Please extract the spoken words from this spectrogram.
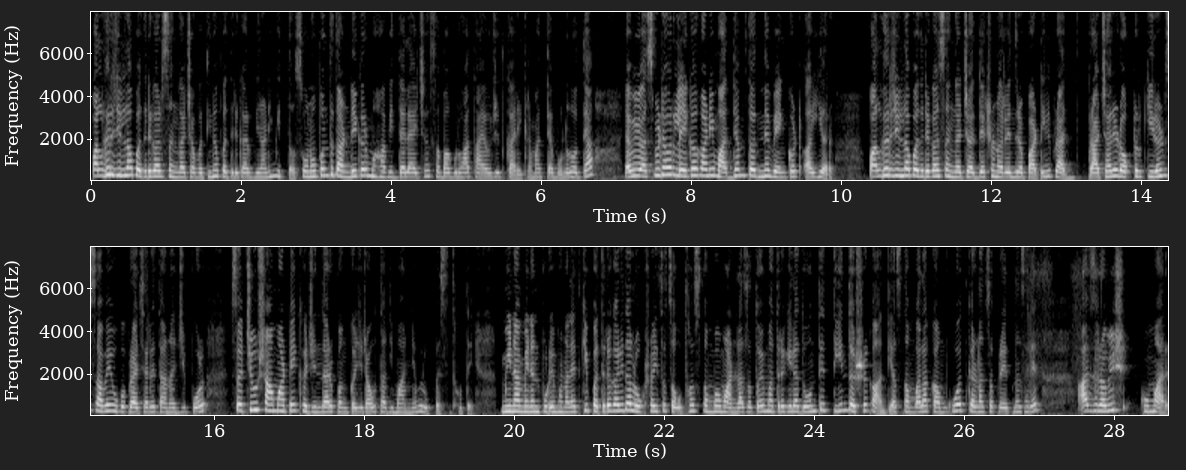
पालघर जिल्हा पत्रकार संघाच्या वतीनं पत्रकार दिनानिमित्त सोनोपंत दांडेकर महाविद्यालयाच्या सभागृहात आयोजित कार्यक्रमात त्या बोलत होत्या. यावेळी व्यासपीठावर लेखक आणि माध्यम तज्ज्ञ व्यंकट अय्यर पालघर जिल्हा पत्रकार संघाचे अध्यक्ष नरेंद्र पाटील प्रा प्राचार्य डॉक्टर किरण सावे उपप्राचार्य तानाजी पोळ सचिव श्याम माटे खजिनदार पंकज राऊत आदी मान्यवर उपस्थित होते. मीना मेनन पुढे म्हणालेत की पत्रकारिता लोकशाहीचा चौथा स्तंभ मानला जातोय. मात्र गेल्या दोन ते तीन दशकांत या स्तंभाला कमकुवत करण्याचा प्रयत्न झालेत. आज रवीश कुमार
